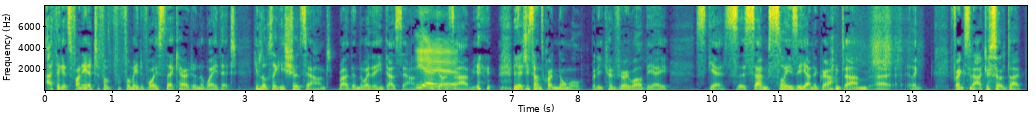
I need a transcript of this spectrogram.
I think it's funnier to, for, for me to voice that character in the way that he looks like he should sound rather than the way that he does sound. Yeah, yeah, because yeah. Um, he actually sounds quite normal, but he could very well be a yeah, s- some sleazy underground um, uh, like Frank Sinatra sort of type.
